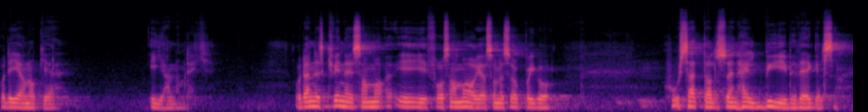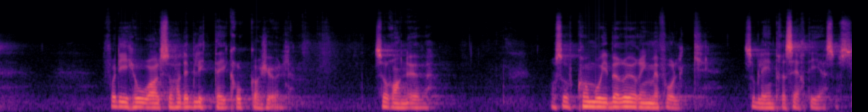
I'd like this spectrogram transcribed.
og det gjør noe igjennom deg. Og denne kvinnen fra Samaria som vi så på i går, hun setter altså en hel by i bevegelse. Fordi hun altså hadde blitt ei krukke sjøl som rann over. Og så kom hun i berøring med folk som ble interessert i Jesus.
